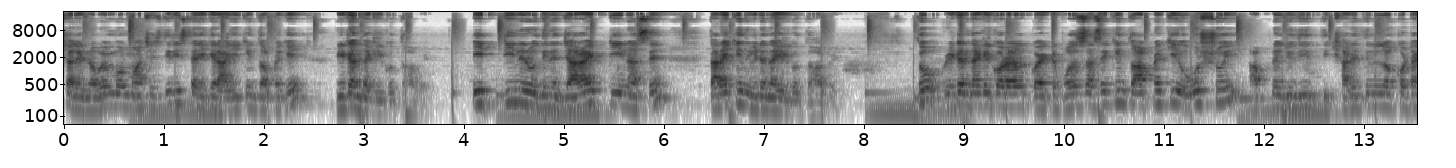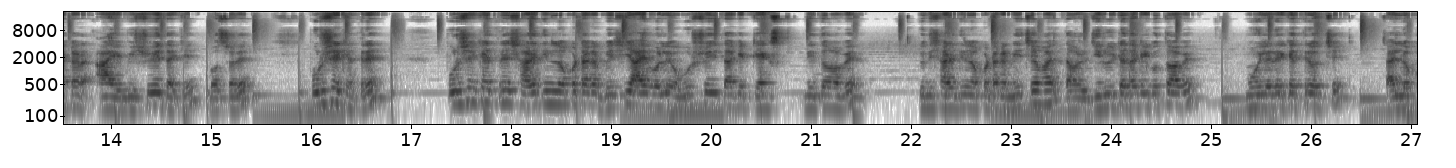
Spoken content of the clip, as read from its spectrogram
সালের নভেম্বর মাসের তিরিশ তারিখের আগে কিন্তু আপনাকে রিটার্ন দাখিল করতে হবে। এই টিনের অধীনে যারাই টিন আছে, তারাই কিন্তু রিটার্ন দাখিল করতে হবে। তো রিটার্ন দাখিল করার কয়েকটা প্রসেস আছে, কিন্তু আপনাকে অবশ্যই আপনি যদি সাড়ে তিন লক্ষ টাকার আয় বেশি হয়ে থাকে বছরে, পুরুষের ক্ষেত্রে পুরুষের ক্ষেত্রে সাড়ে তিন লক্ষ টাকার বেশি আয় হলে অবশ্যই তাকে ট্যাক্স দিতে হবে। যদি সাড়ে তিন লক্ষ টাকার নিচে হয়, তাহলে জিরো রিটার্ন দাখিল করতে হবে। মহিলাদের ক্ষেত্রে হচ্ছে চার লক্ষ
